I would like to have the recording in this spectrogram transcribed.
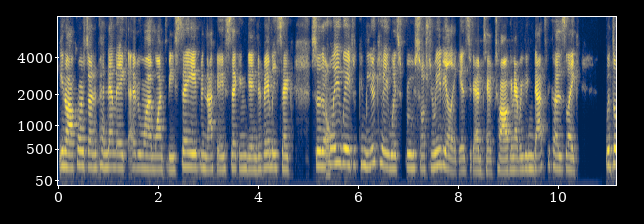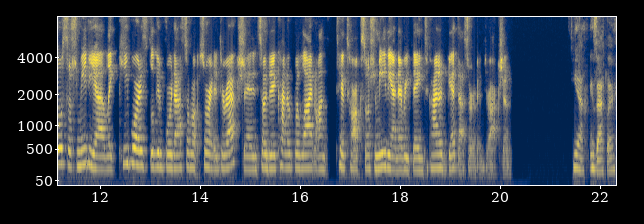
you know of course during the pandemic everyone wanted to be safe and not getting sick and getting their family sick so the only way to communicate was through social media like Instagram TikTok and everything that's because like with those social media, like people are just looking for that sort of, sort of interaction. So they kind of relied on TikTok, social media, and everything to kind of get that sort of interaction. Yeah, exactly.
